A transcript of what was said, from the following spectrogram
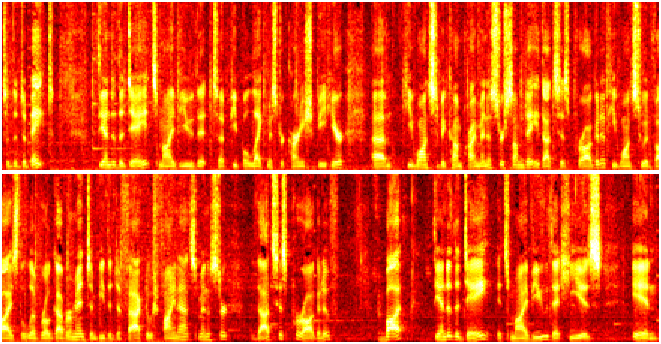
to the debate the end of the day, it's my view that uh, people like Mr. Carney should be here. Um, he wants to become prime minister someday. That's his prerogative. He wants to advise the Liberal government and be the de facto finance minister. That's his prerogative. But at the end of the day, it's my view that he is in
